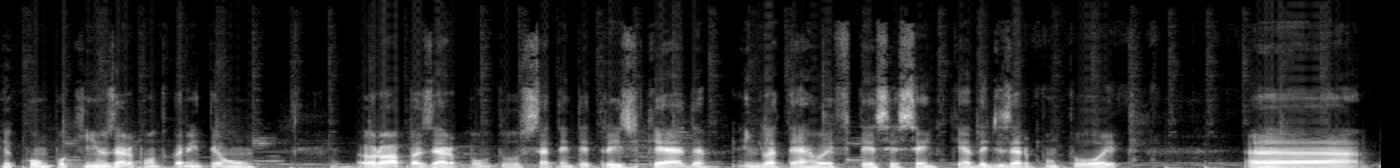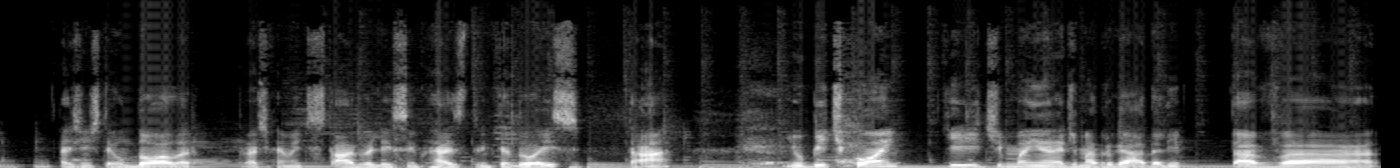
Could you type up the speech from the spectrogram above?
recuou um pouquinho 0,41, Europa 0,73 de queda, Inglaterra o FTSE 100 queda de 0,8 Uh, a gente tem um dólar praticamente estável ali, R$ 5,32, tá? E o Bitcoin, que de manhã, de madrugada ali, tava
